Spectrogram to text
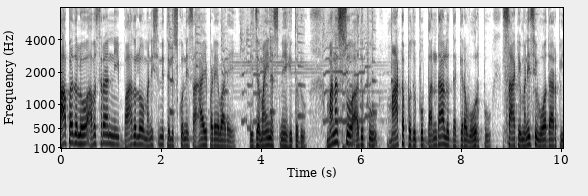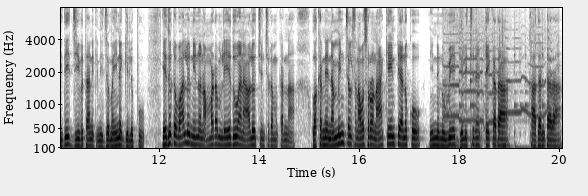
ఆపదలో అవసరాన్ని బాధలో మనిషిని తెలుసుకొని సహాయపడేవాడే నిజమైన స్నేహితుడు. మనస్సు అదుపు మాట పొదుపు బంధాలు దగ్గర ఓర్పు సాటి మనిషి ఓదార్పు ఇదే జీవితానికి నిజమైన గెలుపు. ఎదుట వాళ్ళు నిన్ను నమ్మడం లేదు అని ఆలోచించడం కన్నా ఒకరిని నమ్మించాల్సిన అవసరం నాకేంటి అనుకో నిన్ను నువ్వే గెలిచినట్టే కదా. కాదంటారా?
